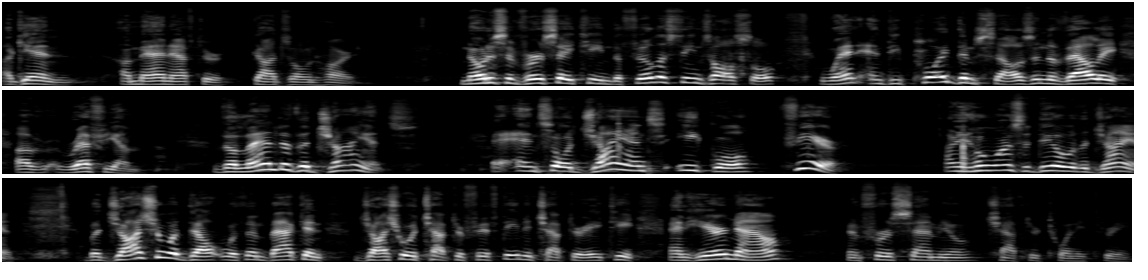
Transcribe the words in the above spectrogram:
again, a man after God's own heart. Notice in verse 18 the Philistines also went and deployed themselves in the valley of Rephaim, the land of the giants. And so, giants equal fear. I mean, who wants to deal with a giant? But Joshua dealt with them back in Joshua chapter 15 and chapter 18. And here now in 1 Samuel chapter 23.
